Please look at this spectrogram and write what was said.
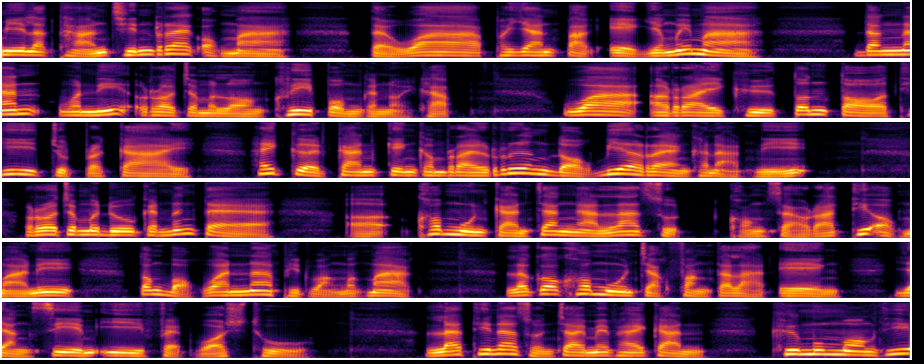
มีหลักฐานชิ้นแรกออกมา แต่ว่าพยานปากเอกยังไม่มา ดังนั้นวันนี้เราจะมาลองคลี่ปมกันหน่อยครับ ว่าอะไรคือต้นตอที่จุดประกาย ให้เกิดการเก็งกำไรเรื่องดอกเบี้ยแรงขนาดนี้ เราจะมาดูกันตั้งแต่ข้อมูลการจ้างงานล่าสุดของสหรัฐที่ออกมานี่ต้องบอกว่าน่าผิดหวังมากๆ แล้วก็ข้อมูลจากฝั่งตลาดเองอย่าง CME Fed Watch 2 และที่น่าสนใจไม่แพ้กัน คือมุมมองที่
